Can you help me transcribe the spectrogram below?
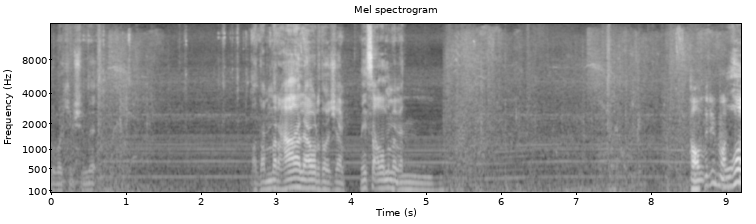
Dur bakayım şimdi. Adamlar hala orada hocam. Neyse alalım hemen. Kaldırayım mı Oha!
